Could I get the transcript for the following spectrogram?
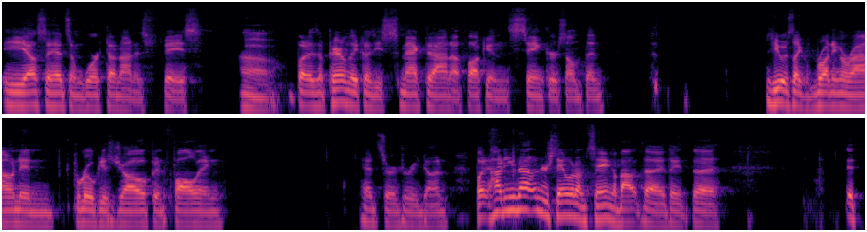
he also had some work done on his face, Oh, but it's apparently because he smacked it on a fucking sink or something. He was like running around and broke his jaw open, falling. Had surgery done, but how do you not understand what I'm saying about the the the? It,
